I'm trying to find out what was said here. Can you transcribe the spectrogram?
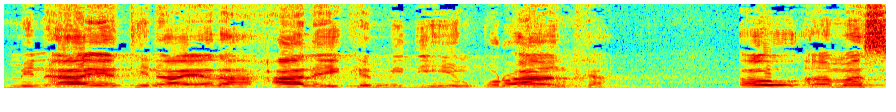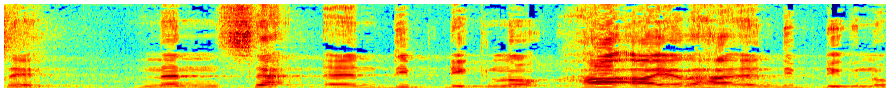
min aayatin aayadaha xaal ay ka mid yihiin qur'aanka. Ow amase nansa aan dib dhigno haa aayadaha aan dib dhigno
